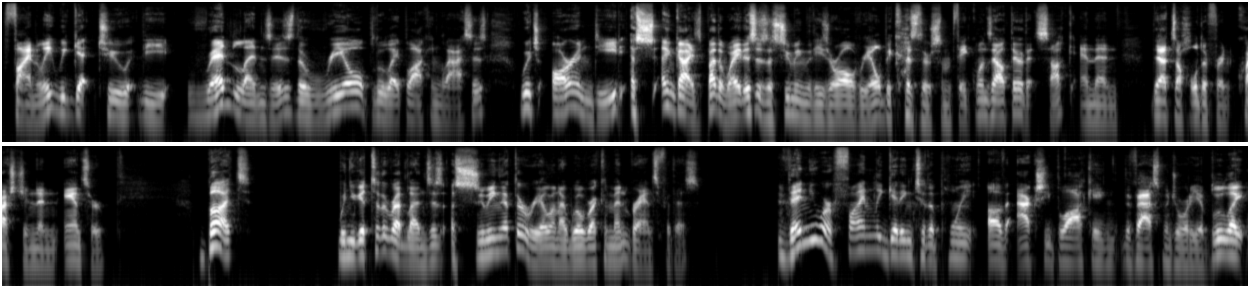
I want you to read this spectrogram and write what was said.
Finally, we get to the red lenses, the real blue light blocking glasses, which are indeed. And guys, by the way, this is assuming that these are all real because there's some fake ones out there that suck, and then that's a whole different question and answer. But when you get to the red lenses, assuming that they're real, and I will recommend brands for this, then you are finally getting to the point of actually blocking the vast majority of blue light.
